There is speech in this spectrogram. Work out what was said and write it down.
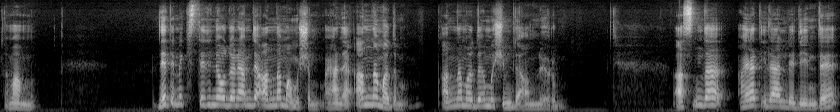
Tamam mı? Ne demek istediğini o dönemde anlamamışım. Yani anlamadım. Anlamadığımı şimdi anlıyorum. Aslında hayat ilerlediğinde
